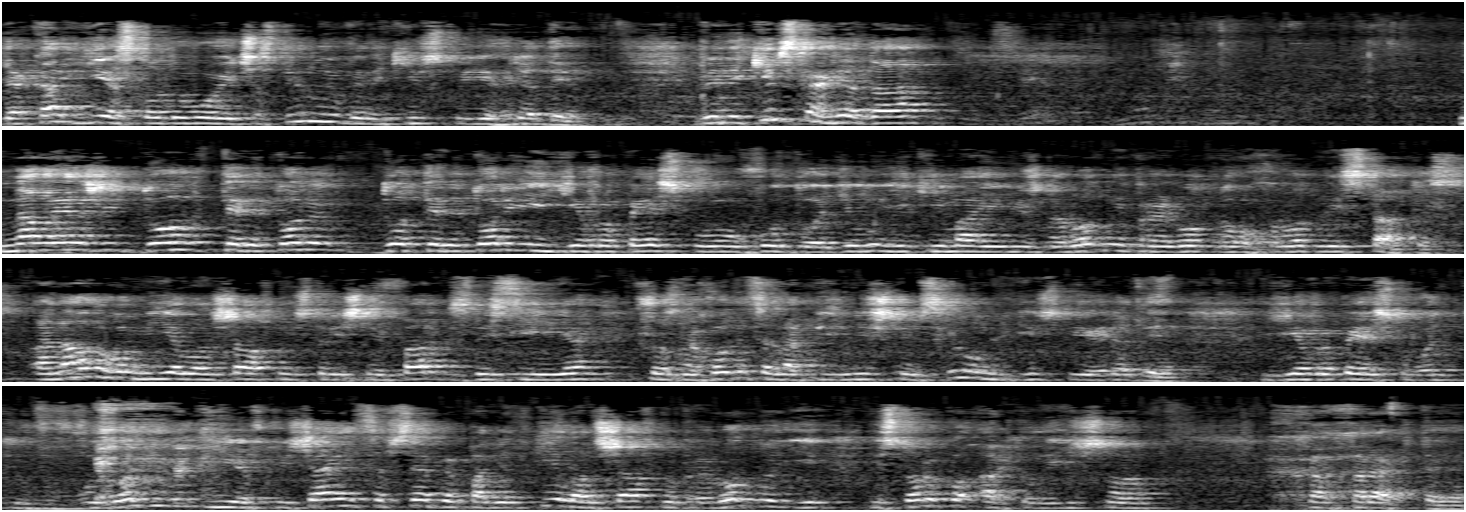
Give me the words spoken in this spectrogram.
яка є складовою частиною Виниківської гряди. Виниківська гряда належить до території, до території Європейського вододілу, який має міжнародний природно-охоронний статус. Аналогом є ландшафтно-історичний парк Знесіння, що знаходиться на північним схилом Львівської гряди Європейського вододілу і включається в себе пам'ятки ландшафтно-природного і історико-археологічного характеру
